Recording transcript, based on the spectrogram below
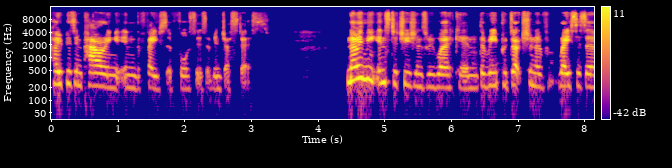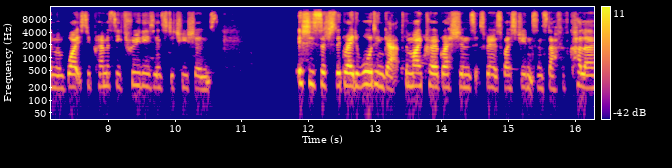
Hope is empowering in the face of forces of injustice. Knowing the institutions we work in, the reproduction of racism and white supremacy through these institutions, issues such as the grade awarding gap, the microaggressions experienced by students and staff of colour,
